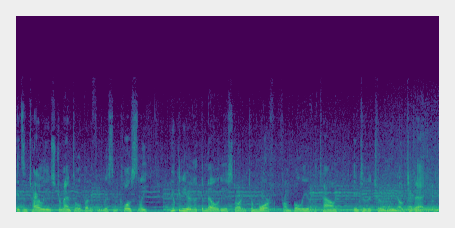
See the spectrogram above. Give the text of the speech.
It's entirely instrumental, but if you listen closely, you can hear that the melody is starting to morph from Bully of the Town into the tune we know today.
